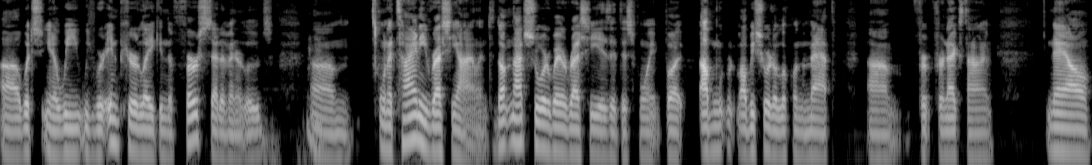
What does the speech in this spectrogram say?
uh, which you know we we were in Pure Lake in the first set of interludes. Mhm. Um, on a tiny Reshi island. I'm not sure where Reshi is at this point, but I'll I'll be sure to look on the map um, for for next time. Now,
